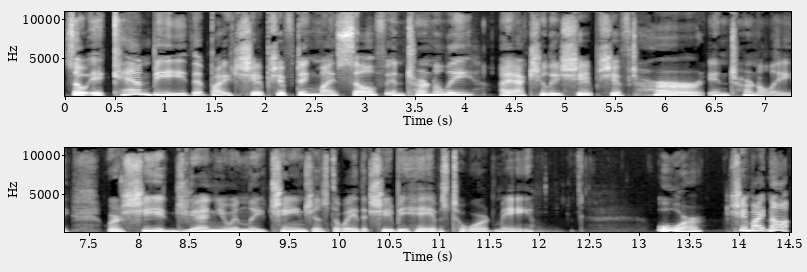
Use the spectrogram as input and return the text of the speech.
So it can be that by shapeshifting myself internally, I actually shapeshift her internally, where she genuinely changes the way that she behaves toward me. Or she might not.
